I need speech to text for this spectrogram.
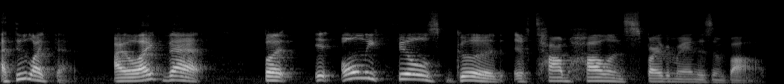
I do like that. I like that, but it only feels good if Tom Holland's Spider Man is involved.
